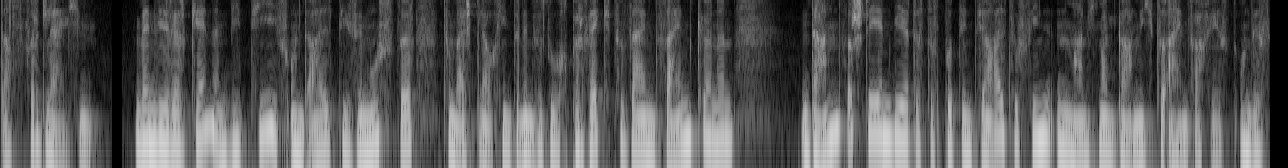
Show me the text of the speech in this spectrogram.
das Vergleichen. Wenn wir erkennen, wie tief und alt diese Muster, zum Beispiel auch hinter dem Versuch perfekt zu sein, sein können, dann verstehen wir, dass das Potenzial zu finden manchmal gar nicht so einfach ist und es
